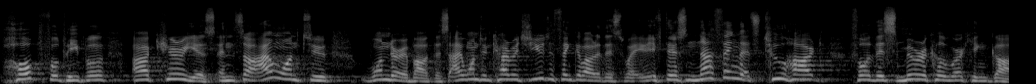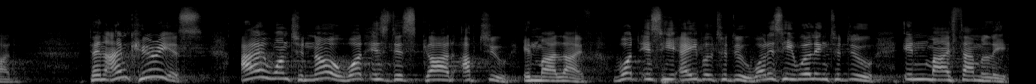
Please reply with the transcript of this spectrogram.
Hopeful people are curious. And so I want to wonder about this. I want to encourage you to think about it this way. If there's nothing that's too hard for this miracle working God, then I'm curious. I want to know what is this God up to in my life? What is he able to do? What is he willing to do in my family,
